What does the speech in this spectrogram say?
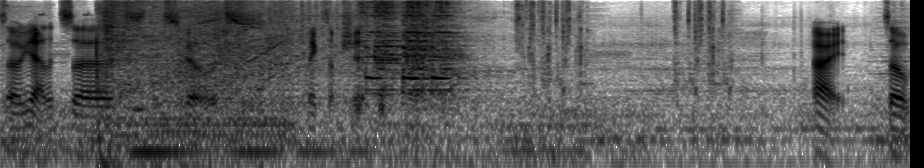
So yeah, let's uh let's, let's go. Let's make some shit. Alright, so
